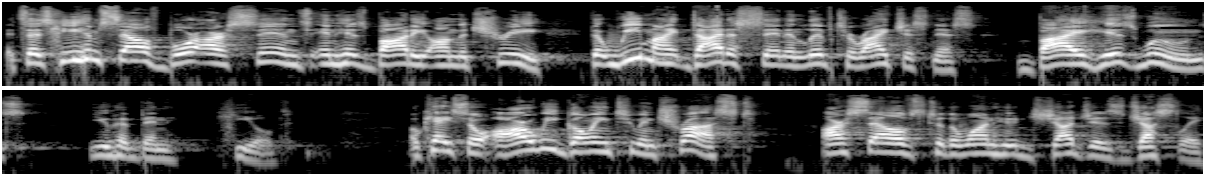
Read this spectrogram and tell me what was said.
It says, He himself bore our sins in his body on the tree, that we might die to sin and live to righteousness. By his wounds you have been healed. Okay, so are we going to entrust ourselves to the one who judges justly?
